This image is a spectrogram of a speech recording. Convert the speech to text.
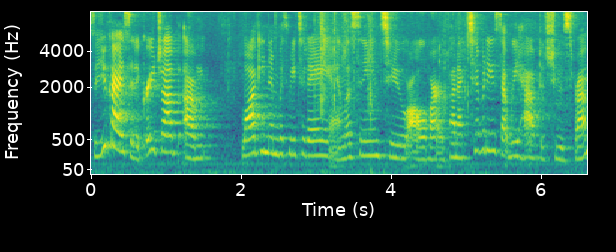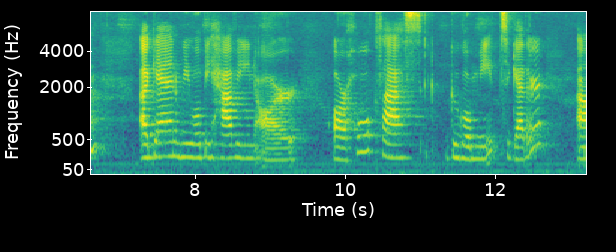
So you guys did a great job um, logging in with me today and listening to all of our fun activities that we have to choose from. Again, we will be having our, our whole class Google Meet together. Um,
